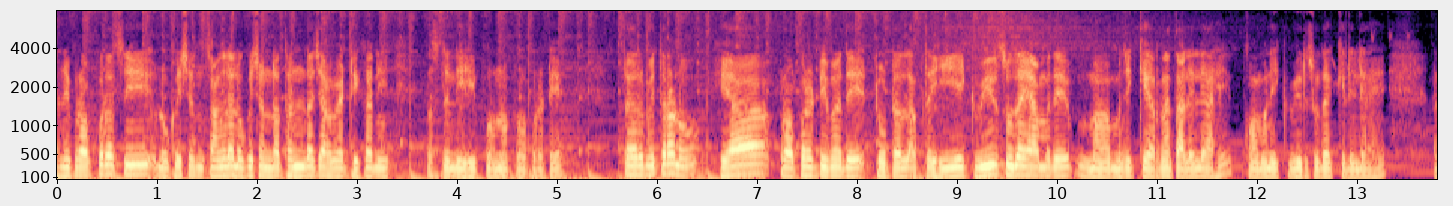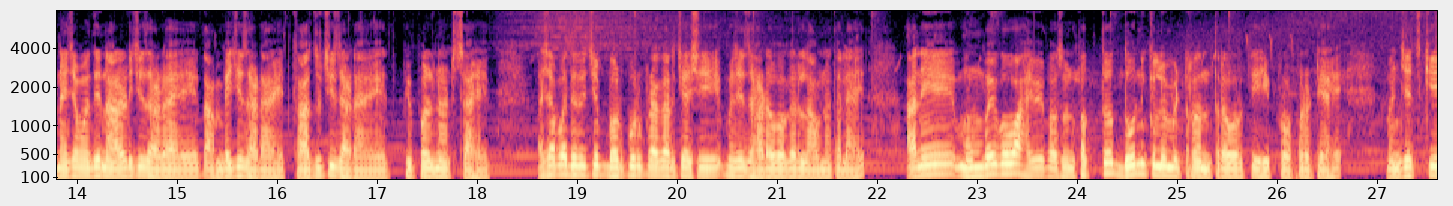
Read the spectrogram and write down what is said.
आणि प्रॉपर अशी लोकेशन चांगल्या लोकेशनला थंडच्या हव्या ठिकाणी असलेली ही पूर्ण प्रॉपर्टी आहे. तर मित्रांनो ह्या प्रॉपर्टीमध्ये टोटल आता ही एक विहीरसुद्धा ह्यामध्ये म्हणजे केरण्यात आलेली आहे. कॉमन एक विहीरसुद्धा केलेली आहे. आणि याच्यामध्ये नारळीची झाडं आहेत आंब्याची झाडं आहेत काजूची झाडं आहेत पिपल नट्स आहेत. अशा पद्धतीचे भरपूर प्रकारची अशी म्हणजे झाडं वगैरे लावण्यात आले आहेत. आणि मुंबई गोवा हायवेपासून फक्त दोन किलोमीटर अंतरावरती ही प्रॉपर्टी आहे. म्हणजेच की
